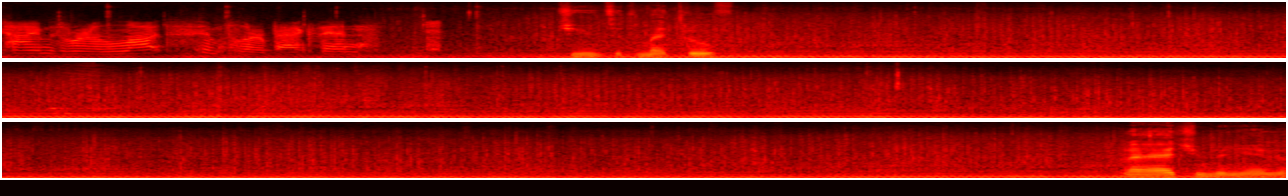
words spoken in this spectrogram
Times were a lot simpler back then. 900 metrów. Lecimy do niego.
